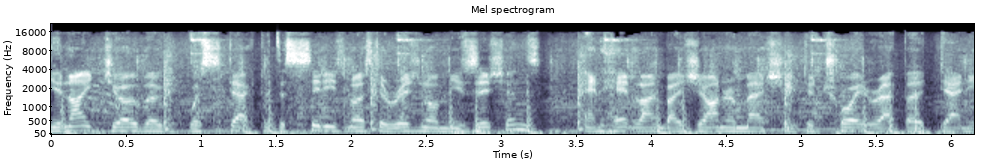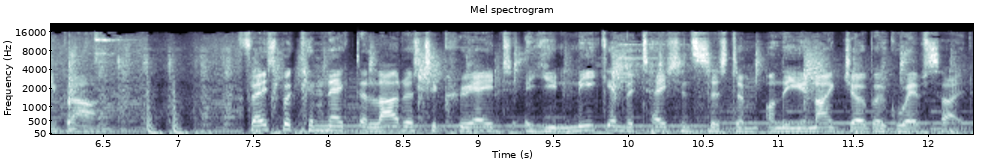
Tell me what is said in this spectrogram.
Unite Joburg was stacked with the city's most original musicians and headlined by genre matching Detroit rapper Danny Brown. Facebook Connect allowed us to create a unique invitation system on the Unite Joburg website,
